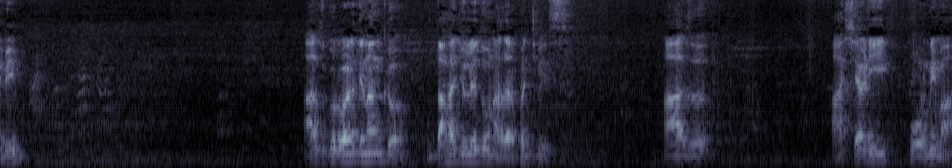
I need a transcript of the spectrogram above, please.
भीम. आज गुरुवार दिनांक दहा जुलै दोन हजार पंचवीस. आज आषाढी पौर्णिमा.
